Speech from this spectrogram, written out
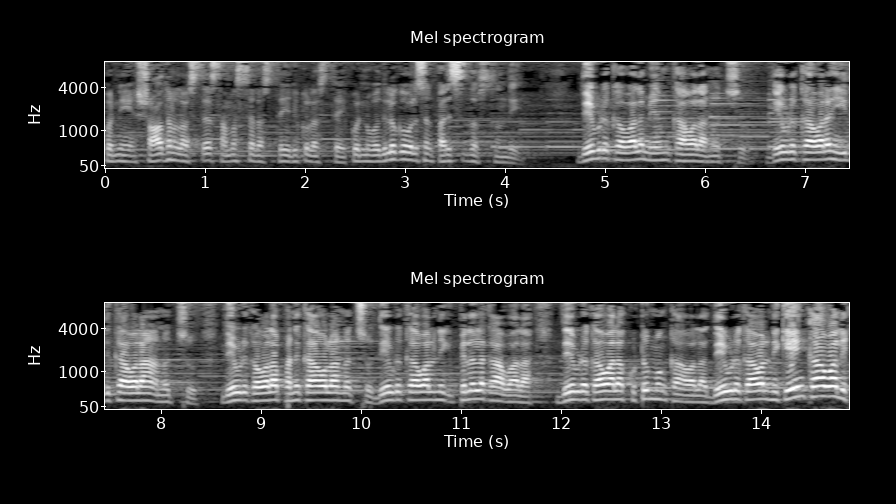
కొన్ని శోధనలు వస్తాయి సమస్యలు వస్తాయి ఇరుకులు వస్తాయి కొన్ని వదులుకోవలసిన పరిస్థితి వస్తుంది. దేవుడు కావాలా మేము కావాలా అనొచ్చు. దేవుడు కావాలా ఇది కావాలా అనొచ్చు. దేవుడు కావాలా పని కావాలా అనొచ్చు. దేవుడు కావాలా నీకు పిల్లలు కావాలా. దేవుడు కావాలా కుటుంబం కావాలా. దేవుడు కావాలా నీకేం కావాలి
